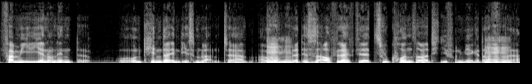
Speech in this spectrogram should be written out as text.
Familien und, in, und Kinder in diesem Land. Ja? Aber mhm. vielleicht ist es auch vielleicht, vielleicht zu konservativ von mir gedacht. Mhm. Ja.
